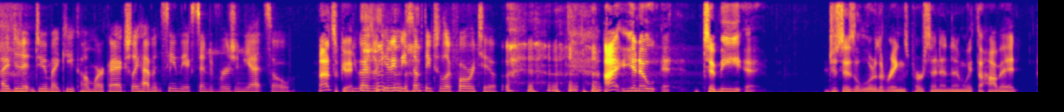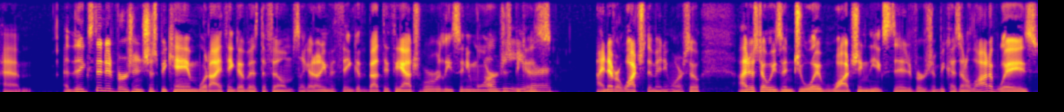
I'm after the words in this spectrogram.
I didn't do my geek homework. I actually haven't seen the extended version yet, so That's okay. you guys are giving me something to look forward to. I, you know, eh, to me, eh, just as a Lord of the Rings person, and then with The Hobbit, um, the extended versions just became what I think of as the films. Like I don't even think about the theatrical release anymore, Oh, just because either. I never watch them anymore. So I just always enjoy watching the extended version because in a lot of ways,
